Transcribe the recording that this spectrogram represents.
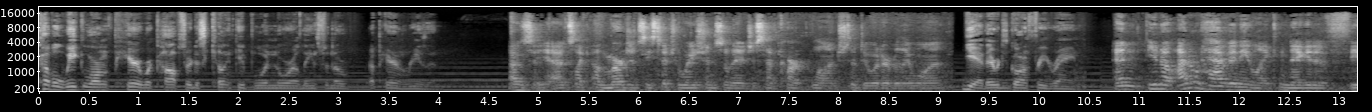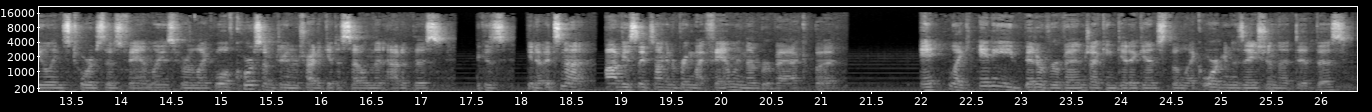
couple week long period where cops are just killing people in New Orleans for no apparent reason. I would say, yeah, it's like emergency situation, so they just have carte blanche to do whatever they want. Yeah, they were just going free reign. And you know, I don't have any like negative feelings towards those families who are like, well, of course I'm going to try to get a settlement out of this because you know it's not obviously it's not going to bring my family member back, but it, like any bit of revenge I can get against the like organization that did this,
